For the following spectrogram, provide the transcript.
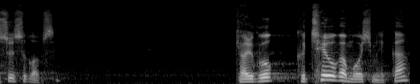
쓸 수가 없어요. 결국 그 최후가 무엇입니까?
